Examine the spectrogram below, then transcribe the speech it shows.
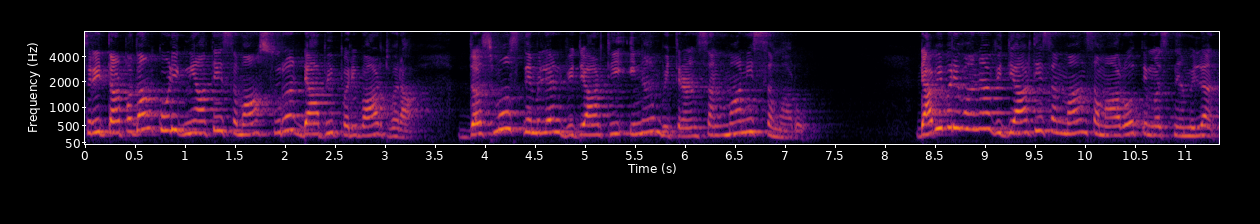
શ્રી તળપદમ કોળી જ્ઞાતિ સમાજ સુરત ડાભી પરિવાર દ્વારા દસમો સ્નેમિલન વિદ્યાર્થી ઇનામ વિતરણ સન્માનિત સમારોહ. ડાબી પરિવારના વિદ્યાર્થી સન્માન સમારોહ તેમજ સ્નેહમિલન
